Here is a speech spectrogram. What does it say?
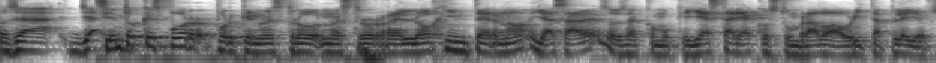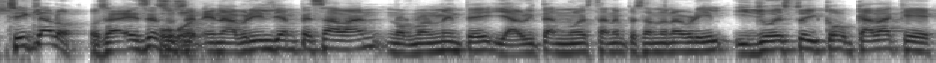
O sea, ya... Siento que es por, porque nuestro, nuestro reloj interno, ya sabes, o sea, como que ya estaría acostumbrado a ahorita playoffs. Sí, claro. O sea, es eso. en abril ya empezaban normalmente y ahorita no están empezando en abril. Y yo estoy, cada que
